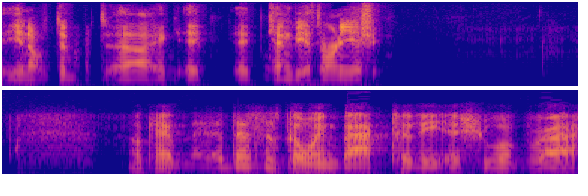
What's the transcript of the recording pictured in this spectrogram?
you know, uh, it it can be a thorny issue. Okay, this is going back to the issue of RECs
